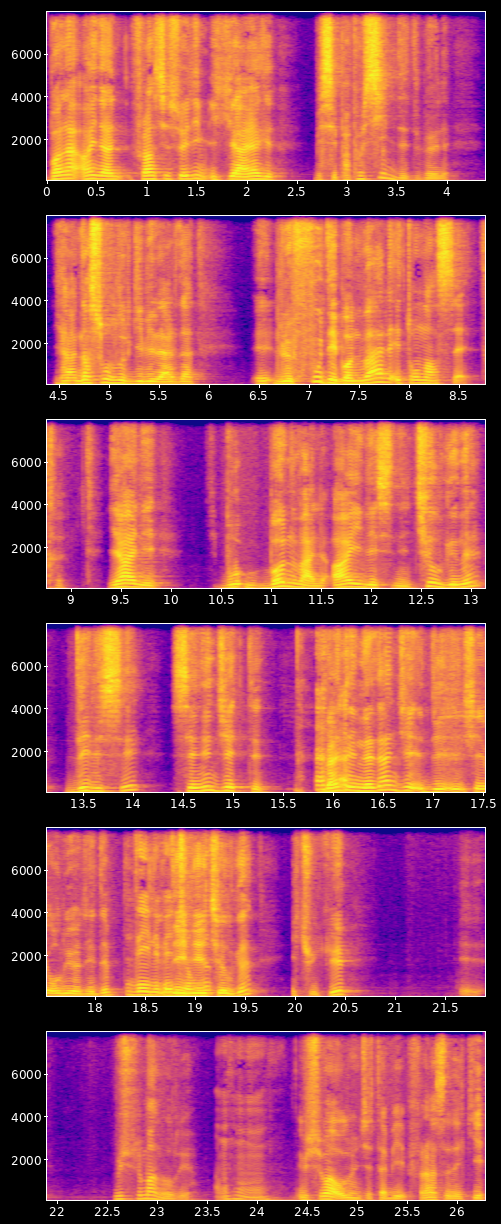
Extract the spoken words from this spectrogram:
bana aynen Fransızca söyleyeyim iki ayağa mais c'est pas possible dedi böyle. Ya nasıl olur gibilerden. E, Le fou des Bonneval est ton ancêtre. Yani bu Bonneval ailesinin çılgını, delisi senin ceddin. Ben de neden şey oluyor dedim. Deli ve Deli çılgın. çılgın. E çünkü Müslüman oluyor. Müslüman olunca tabii Fransa'daki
